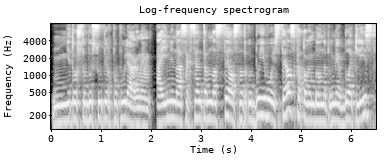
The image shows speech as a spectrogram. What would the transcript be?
не то чтобы супер популярны, а именно с акцентом на стелс, на такой боевой стелс, которым был, например, Blacklist.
